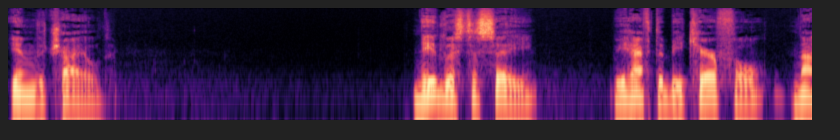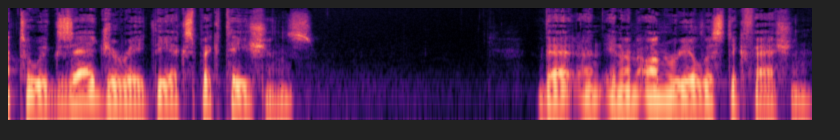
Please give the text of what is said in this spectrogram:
in the child. Needless to say, we have to be careful not to exaggerate the expectations that in an unrealistic fashion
